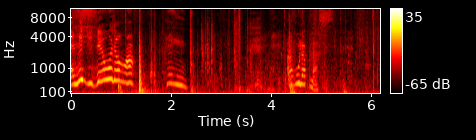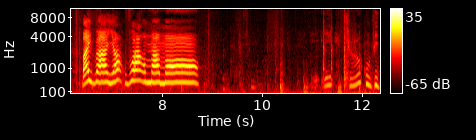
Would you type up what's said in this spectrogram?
Elle met du déodorant. Hmm. À vous la place. Bye bye, au revoir maman. Et tu veux qu'on vide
